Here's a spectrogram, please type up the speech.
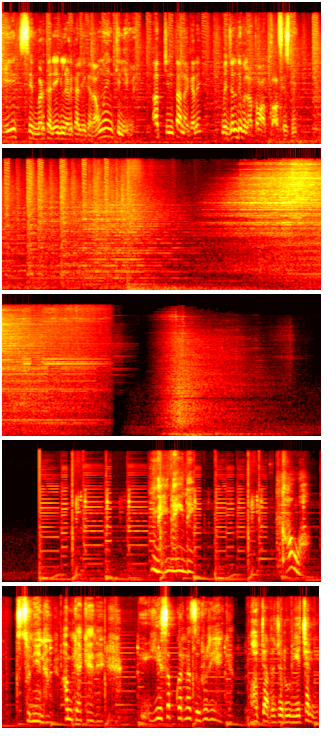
एक से बढ़कर एक लड़का लेकर आऊँगा इनके लिए मैं। आप चिंता ना करें, मैं जल्दी बुलाता हूँ आपको ऑफ़िस में। नहीं नहीं नहीं। कहा हुआ? सुनिए ना हम क्या कह रहे हैं? ये सब करना ज़रूरी है क्या? बहुत ज़्यादा ज़रूरी है चलिए।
